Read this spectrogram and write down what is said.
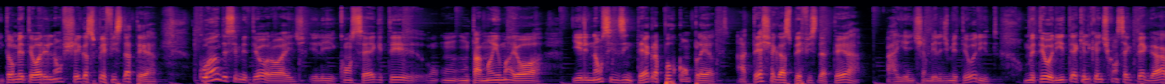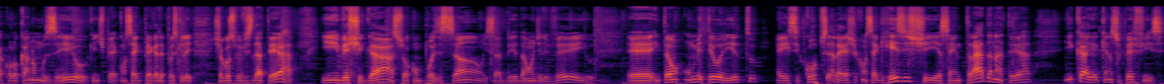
Então o meteoro ele não chega à superfície da Terra. Quando esse meteoroide ele consegue ter um, um tamanho maior e ele não se desintegra por completo até chegar à superfície da Terra, aí a gente chama ele de meteorito. O meteorito é aquele que a gente consegue pegar, colocar no museu, que a gente consegue pegar depois que ele chegou à superfície da Terra e investigar a sua composição e saber de onde ele veio. É, então, um meteorito é esse corpo celeste que consegue resistir essa entrada na Terra e cair aqui na superfície.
